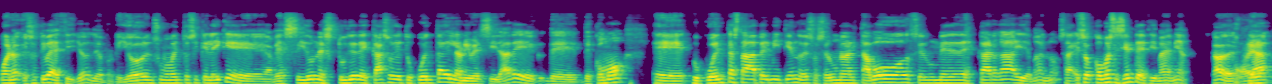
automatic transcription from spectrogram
Bueno, eso te iba a decir yo, porque yo en su momento sí que leí que había sido un estudio de caso de tu cuenta en la universidad, de, de, cómo eh, tu cuenta estaba permitiendo eso, ser un altavoz, ser un medio de descarga y demás, ¿no? O sea, eso, ¿cómo se siente decir, madre mía? Claro, ya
